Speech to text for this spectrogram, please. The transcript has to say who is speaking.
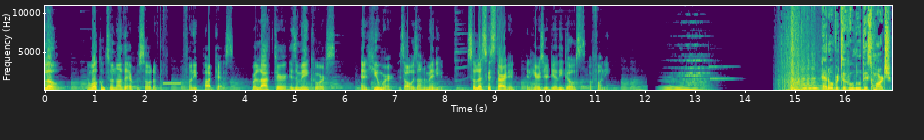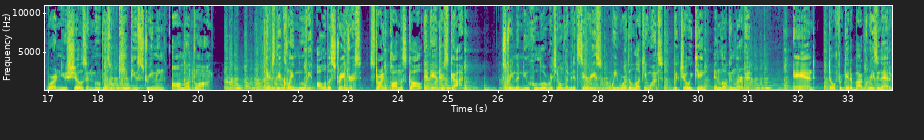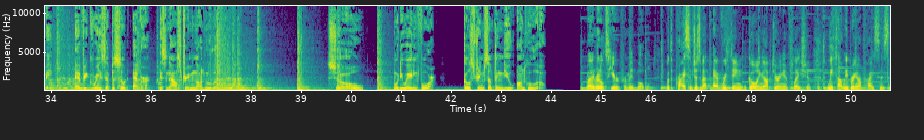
Speaker 1: Hello, and welcome to another episode of the Funny Podcast, where laughter is a main course and humor is always on the menu. So let's get started, and here's your daily dose of funny.
Speaker 2: Head over to Hulu this March, where our new shows and movies will keep you streaming all month long. Catch the acclaimed movie All of Us Strangers, starring Paul Mescal and Andrew Scott. Stream the new Hulu original limited series We Were the Lucky Ones with Joey King and Logan Lerman. And don't forget about Grey's Anatomy. Every Grey's episode ever is now streaming on Hulu. So, what are you waiting for? Go stream something new on Hulu.
Speaker 3: Ryan Reynolds here from Mint Mobile. With the price of just about everything going up during inflation, we thought we'd bring our prices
